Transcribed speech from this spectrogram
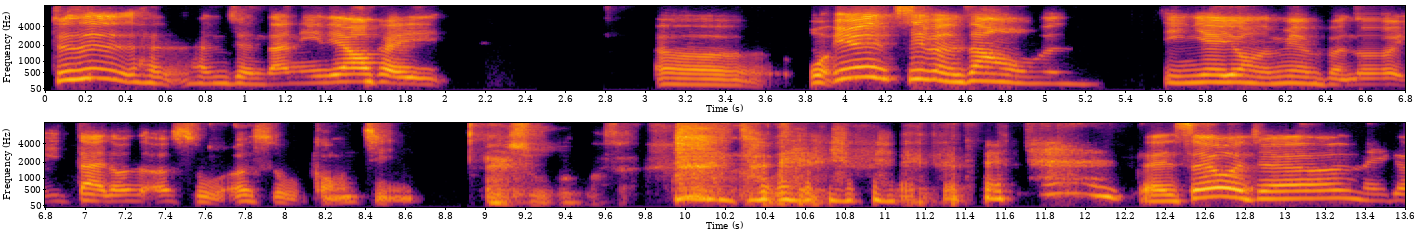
就是很很简单。你一定要可以，呃，我因为基本上我们营业用的面粉都一袋都是二十五、二十五公斤。二十五公斤，对对，所以我觉得每个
